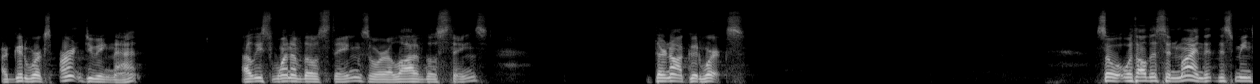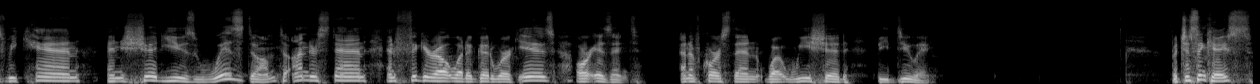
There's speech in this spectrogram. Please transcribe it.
our good works aren't doing that, at least one of those things or a lot of those things, they're not good works. So, with all this in mind, this means we can and should use wisdom to understand and figure out what a good work is or isn't. And of course, then what we should be doing. But just in case,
